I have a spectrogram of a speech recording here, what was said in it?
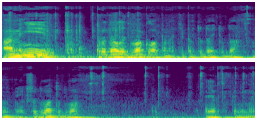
А мені продали два клапана, типу туди і туди. Ну, якщо два, то два. А як це розуміти?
